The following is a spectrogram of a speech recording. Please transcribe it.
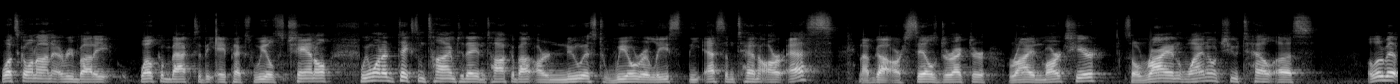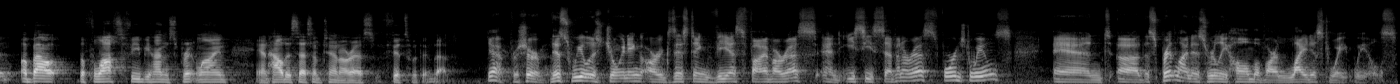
What's going on everybody? Welcome back to the Apex Wheels channel. We wanted to take some time today and talk about our newest wheel release, the SM10RS. And I've got our sales director, Ryan March here. So Ryan, why don't you tell us a little bit about the philosophy behind the Sprint line and how this SM10RS fits within that? Yeah, for sure. This wheel is joining our existing VS5RS and EC7RS forged wheels. And uh, the Sprint line is really home of our lightest weight wheels.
